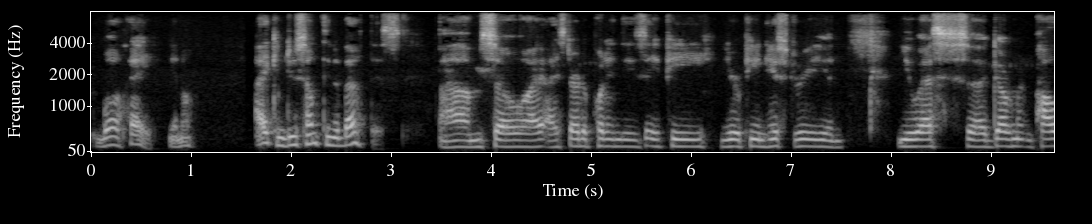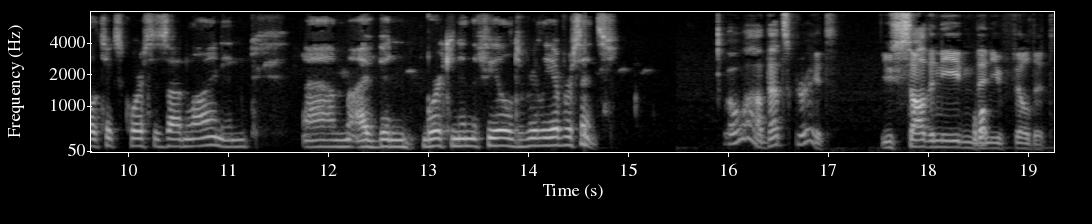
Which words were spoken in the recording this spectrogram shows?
well, hey, you know, I can do something about this. Um, so I, I, started putting these AP European history and U.S. Uh, government and politics courses online, and um, I've been working in the field really ever since. Oh wow, that's great! You saw the need and then you filled it.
